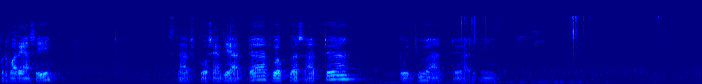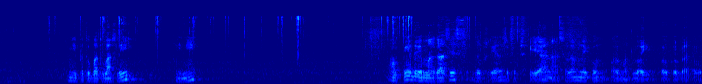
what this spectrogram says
bervariasi. Start 10 cm ada 12 ada 7 ada ini. Ini batu-batu asli ini Oke, terima kasih untuk sekian cukup sekian. Assalamualaikum warahmatullahi wabarakatuh.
